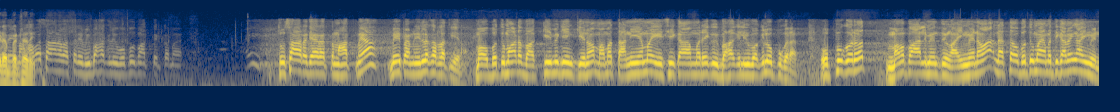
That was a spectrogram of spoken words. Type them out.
இடம்பெற்றது. අවසාන වසරේ විභාග ලියපු ඔබතුමාත් එක්කම තුෂාර ජයරත්න මහත්මයා මේ පැමිණිල්ල කරලා තියෙනවා. ම ඔබතුමාට වක්කීමකින් කියනවා මම තනියම ඒසි කාමරයක විභාග ලිව්වා කියලා ඔප්පු කරන්න. ඔප්පු කරොත් මම පාර්ලිමේන්තුවෙන් අයින් වෙනවා නැත්නම් ඔබතුමා ඇමතිකමෙන් අයින් වෙන්න ඕනේ.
